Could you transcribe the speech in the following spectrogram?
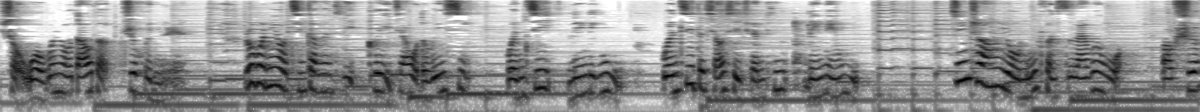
手握温柔刀的智慧女人。如果你有情感问题，可以加我的微信文姬零零五，文姬的小写全拼零零五。经常有女粉丝来问我，老师，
